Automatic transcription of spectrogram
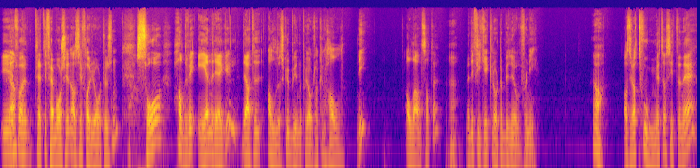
i, Ja. for 35 år siden, altså i forrige årtusen, så hadde vi én regel. Det at alle skulle begynne på jobb klokken halv ni. Alle ansatte. Ja. Men de fikk ikke lov til å begynne å jobbe for ni. Ja. Altså De var tvunget til å sitte ned,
